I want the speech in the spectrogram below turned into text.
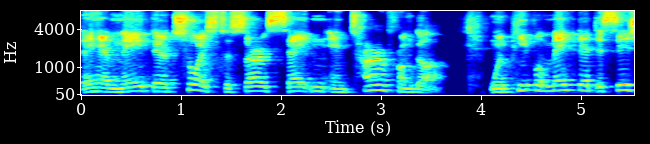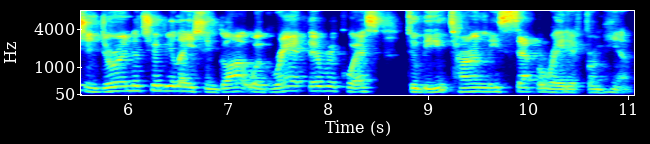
They have made their choice to serve Satan and turn from God. When people make that decision during the tribulation, God will grant their request to be eternally separated from Him.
